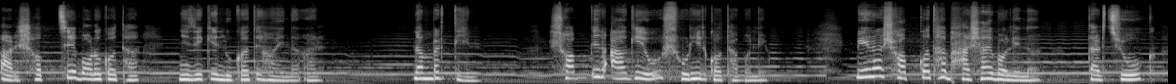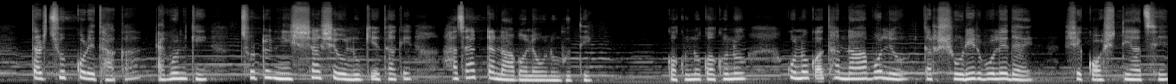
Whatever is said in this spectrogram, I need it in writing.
আর সবচেয়ে বড় কথা, নিজেকে লুকাতে হয় না আর। নাম্বার তিন। শব্দের আগেও শরীর কথা বলে। মেয়েরা সব কথা ভাষায় বলে না। তার চোখ, তার চুপ করে থাকা, এমনকি ছোট নিঃশ্বাসেও লুকিয়ে থাকে হাজারটা না বলা অনুভূতি। কখনো কখনো কোনো কথা না বলেও তার শরীর বলে দেয়, সে কষ্টে আছে,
